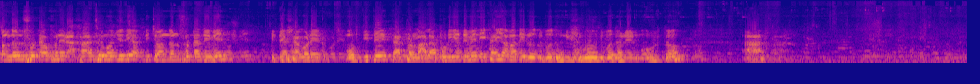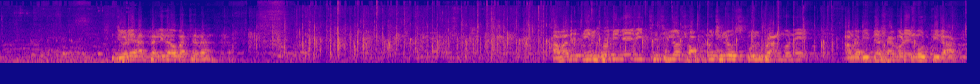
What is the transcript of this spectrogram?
চন্দন ফোঁটা ওখানে রাখা আছে মঞ্জুদি, আপনি চন্দন ফোঁটা দেবেন বিদ্যাসাগরের মূর্তিতে, তারপর মালা পরিয়ে দেবেন। এটাই আমাদের উদ্বোধনী, শুভ উদ্বোধনের মুহূর্ত। জোরে হাততালি দাও বাচ্চারা। আমাদের দীর্ঘদিনের ইচ্ছে ছিল, স্বপ্ন ছিল স্কুল প্রাঙ্গণে আমরা বিদ্যাসাগরের মূর্তি রাখব।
